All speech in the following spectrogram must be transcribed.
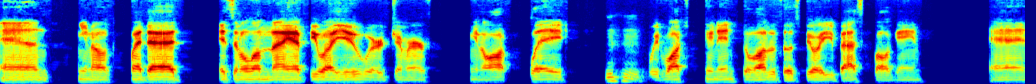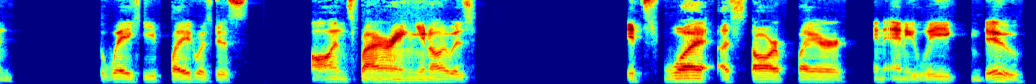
and you know my dad is an alumni at BYU where Jimmer, you know, played. Mm-hmm. We'd watch tune into a lot of those BYU basketball games, and the way he played was just awe-inspiring. You know, it was it's what a star player in any league can do.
